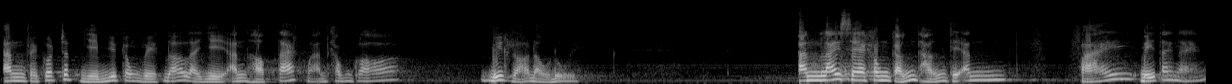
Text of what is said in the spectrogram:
Anh phải có trách nhiệm với công việc đó là gì? Anh hợp tác mà anh không có biết rõ đầu đuôi. Anh lái xe không cẩn thận thì anh phải bị tai nạn.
